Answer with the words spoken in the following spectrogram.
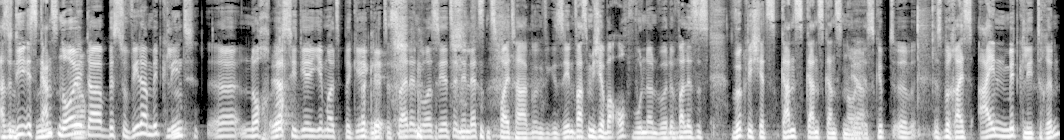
Also die ist ganz neu, ja. da bist du weder Mitglied hm. äh, noch ja. ist sie dir jemals begegnet. Okay. Es sei denn, du hast sie jetzt in den letzten zwei Tagen irgendwie gesehen, was mich aber auch wundern würde, mhm. weil es ist wirklich jetzt ganz, ganz, ganz neu. Ja. Es gibt äh, ist bereits ein Mitglied drin.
